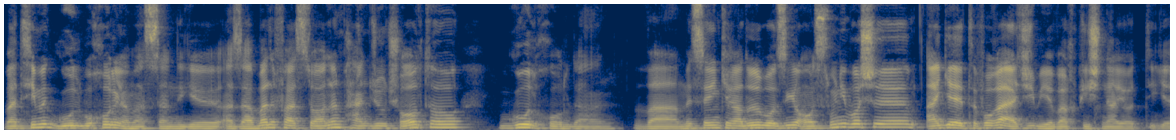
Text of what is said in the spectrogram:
و تیم گل بخوری هم هستن دیگه. از اول فصل تا الان 54 تا گل خوردن و مثل اینکه قرار بازی آسونی باشه اگه اتفاق عجیبی وقت پیش نیاد دیگه.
